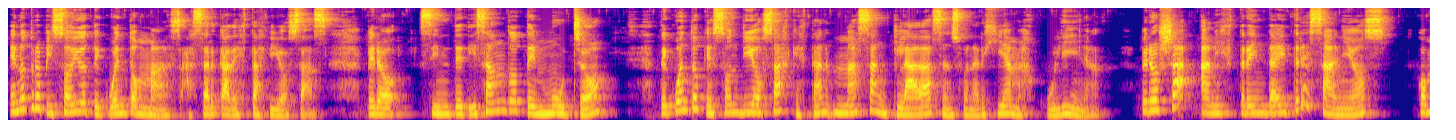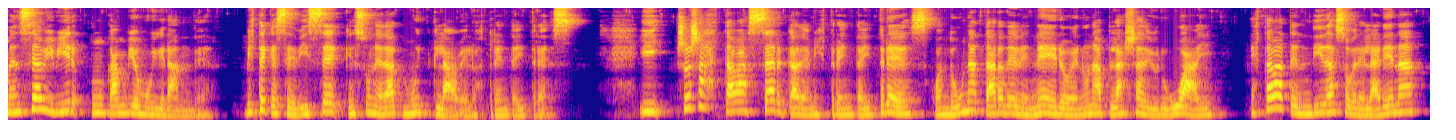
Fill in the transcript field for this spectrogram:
En otro episodio te cuento más acerca de estas diosas, pero sintetizándote mucho, te cuento que son diosas que están más ancladas en su energía masculina. Pero ya a mis 33 años comencé a vivir un cambio muy grande. Viste que se dice que es una edad muy clave los 33. Y yo ya estaba cerca de mis 33 cuando una tarde de enero en una playa de Uruguay estaba tendida sobre la arena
